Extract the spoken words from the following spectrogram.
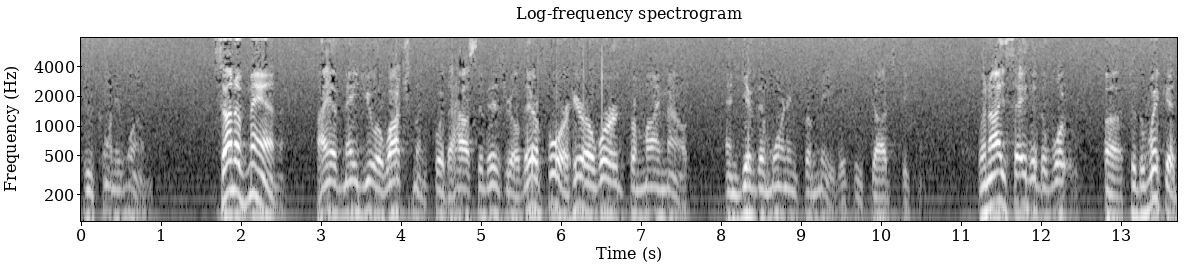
through 21. Son of man, I have made you a watchman for the house of Israel. Therefore, hear a word from my mouth and give them warning from me. This is God speaking. When I say to the, uh, to the wicked,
